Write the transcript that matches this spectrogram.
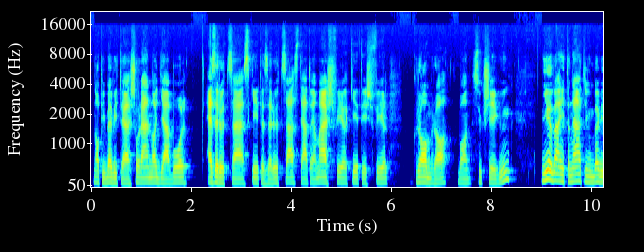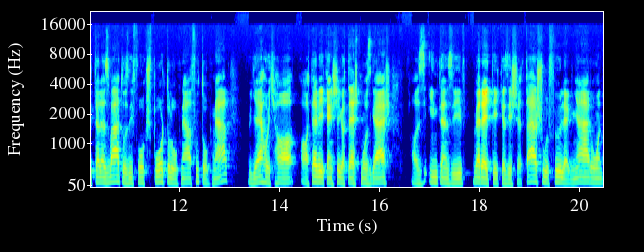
napi bevitel során nagyjából 1500-2500, tehát olyan másfél-két és fél gramra van szükségünk. Nyilván itt a nátrium bevitel ez változni fog sportolóknál, futóknál, ugye, hogyha a tevékenység, a testmozgás az intenzív verejtékezésre társul, főleg nyáron,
